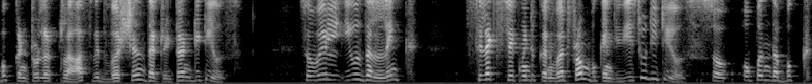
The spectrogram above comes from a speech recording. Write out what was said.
book controller class with versions that return DTOs. So we'll use the LINQ select statement to convert from book entities to DTOs. So open the book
